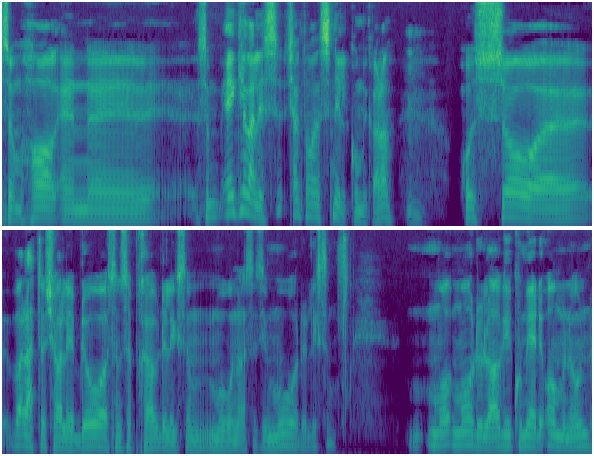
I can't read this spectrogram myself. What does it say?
som har en eh, Som egentlig er veldig kjent for å være en snill komiker, da. Og så uh, var det etter Charlie Hebdo, og sånn så prøvde liksom moren hans å si Må du liksom må, må du lage komedie om noen?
